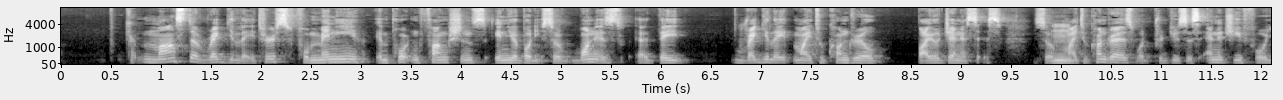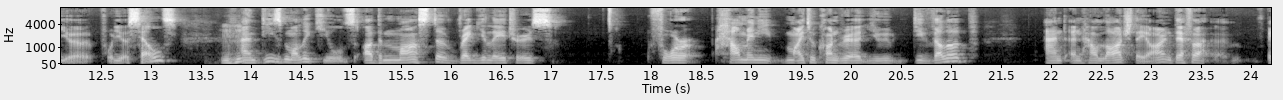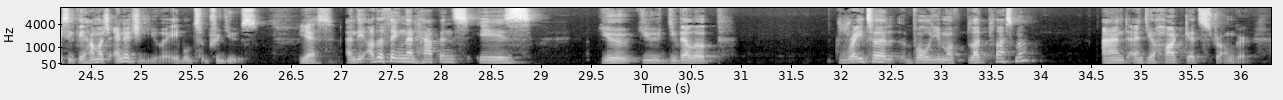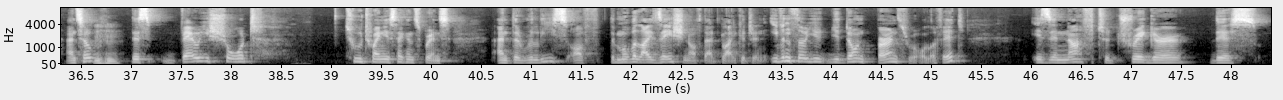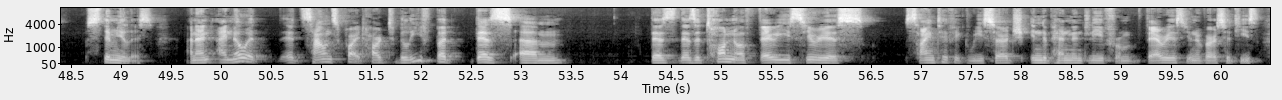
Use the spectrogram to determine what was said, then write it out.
master regulators for many important functions in your body. So one is uh, they regulate mitochondrial biogenesis. So mitochondria is what produces energy for your for your cells, Mm-hmm. and these molecules are the master regulators for how many mitochondria you develop and and how large they are, and therefore basically how much energy you are able to produce. Yes. And the other thing that happens is you you develop greater volume of blood plasma and and your heart gets stronger. And so mm-hmm. this very short two 20 second sprints and the release of the mobilization of that glycogen, even though you, you don't burn through all of it, is enough to trigger this stimulus. And I, I know it, it sounds quite hard to believe, but there's, um, there's, there's a ton of very serious scientific research independently from various universities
